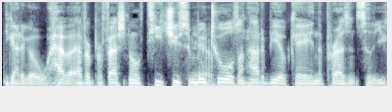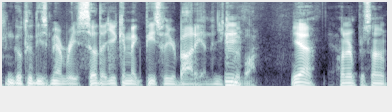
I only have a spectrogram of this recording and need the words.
You got to go have a, have a professional teach you some Yeah. new tools on how to be okay in the present so that you can go through these memories so that you can make peace with your body and then you can Mm. move on. Yeah. 100%.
